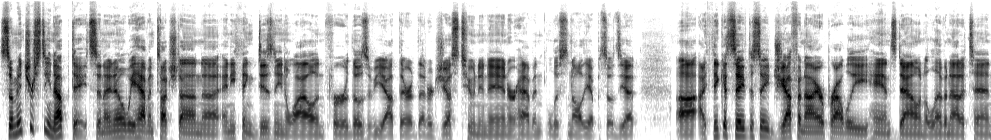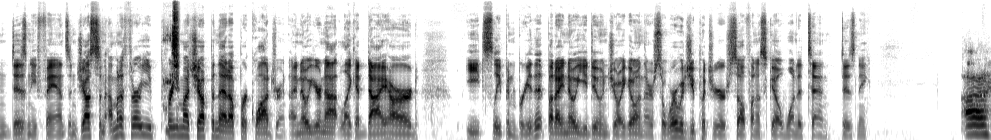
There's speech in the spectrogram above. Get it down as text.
some interesting updates, and I know we haven't touched on uh, anything Disney in a while. And for those of you out there that are just tuning in or haven't listened to all the episodes yet, uh, I think it's safe to say Jeff and I are probably hands down 11 out of 10 Disney fans. And Justin, I'm going to throw you pretty much up in that upper quadrant. I know you're not like a diehard eat, sleep, and breathe it, but I know you do enjoy going there. So where would you put yourself on a scale 1 to 10 Disney? Uh,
